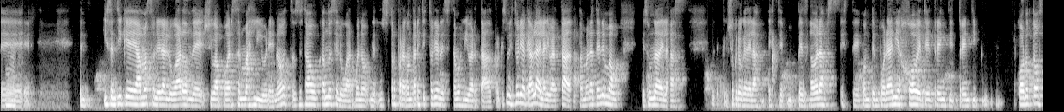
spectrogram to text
Eh, y sentí que Amazon era el lugar donde yo iba a poder ser más libre, ¿no? Entonces estaba buscando ese lugar. Bueno, nosotros para contar esta historia necesitamos libertad, porque es una historia que habla de la libertad. Tamara Tenenbaum es una de las, yo creo que de las este, pensadoras este, contemporáneas, jóvenes, de 30, cortos,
